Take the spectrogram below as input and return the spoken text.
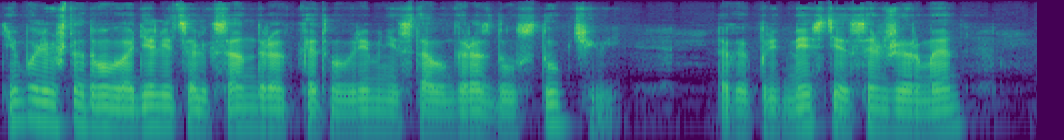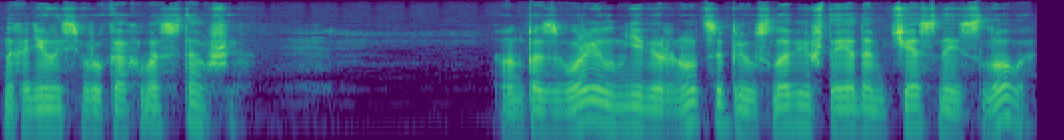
Тем более, что домовладелец Александра к этому времени стал гораздо уступчивей, так как предместье Сен-Жермен находилось в руках восставших. Он позволил мне вернуться при условии, что я дам честное слово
